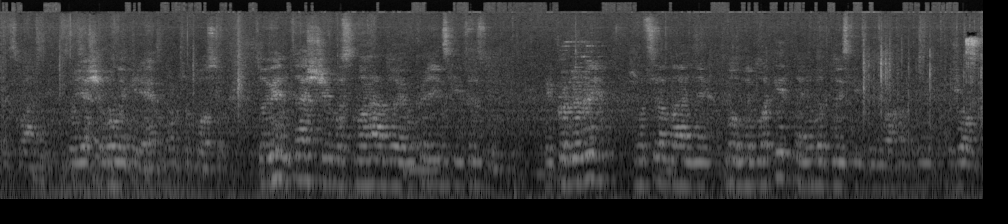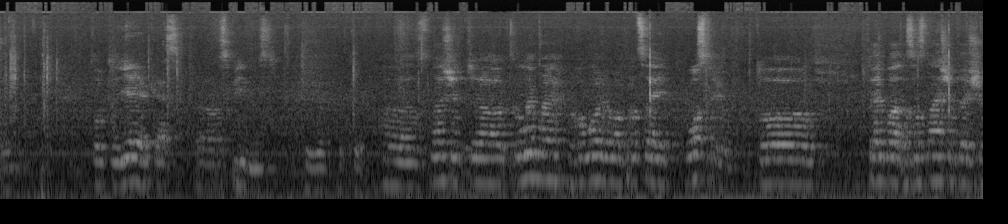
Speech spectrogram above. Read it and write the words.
так званий, бо є ще великий герб Ортодосу, то він теж чимось нагадує український тризуб. І кольори національні, ну не блакитний, але близький до нього, жовтий. Тобто є якась е, спільність. Е, Значить, е, коли ми говоримо про цей острів, то треба зазначити, що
